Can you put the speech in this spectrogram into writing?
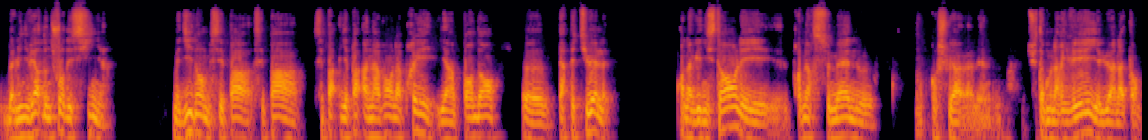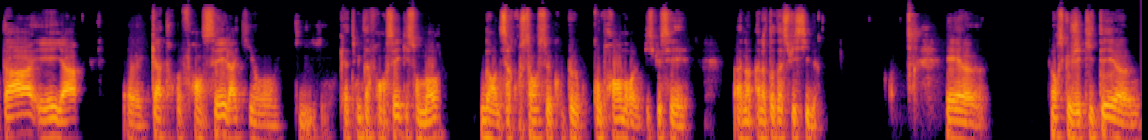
bah, l'univers donne toujours des signes. Mais dit non, mais c'est pas, c'est pas, c'est pas, il n'y a pas un avant, l'après. Il y a un pendant euh, perpétuel. En Afghanistan, les premières semaines, euh, quand je suis à, suite à mon arrivée, il y a eu un attentat et il y a euh, quatre Français là qui ont, quatre militaires français qui sont morts dans des circonstances qu'on peut comprendre puisque c'est un, attentat suicide. Et lorsque j'ai quitté le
